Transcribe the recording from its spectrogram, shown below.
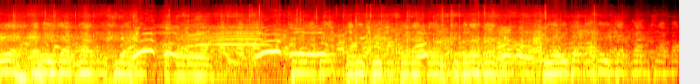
Ya, kami ucapkan selamat kepada Bet dari tim Predator Cibera dan Jaya Bet kami ucapkan selamat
